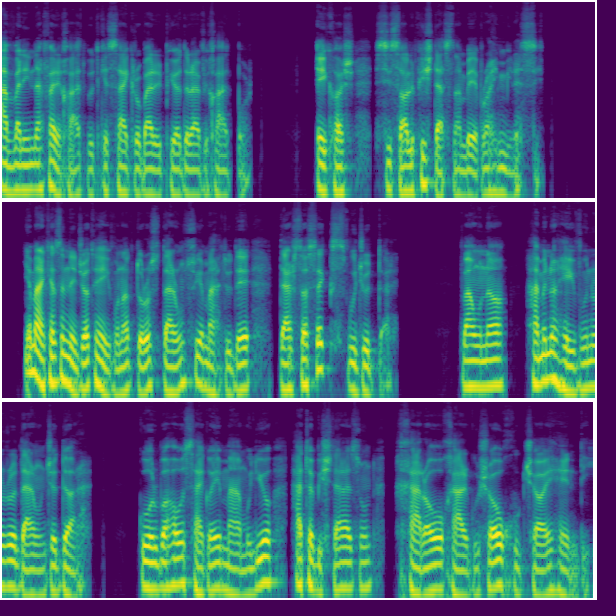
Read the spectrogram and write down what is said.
اولین نفری خواهد بود که سگ رو برای پیاده روی خواهد برد. ای کاش سی سال پیش دستم به ابراهیم می‌رسید. یه مرکز نجات حیوانات درست در اون سوی محدوده در ساسکس وجود داره و اونا همه نوع حیوان رو در اونجا دارن. گربه ها و سگای معمولی و حتی بیشتر از اون خرا و خرگوشا و خوکچه های هندی.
